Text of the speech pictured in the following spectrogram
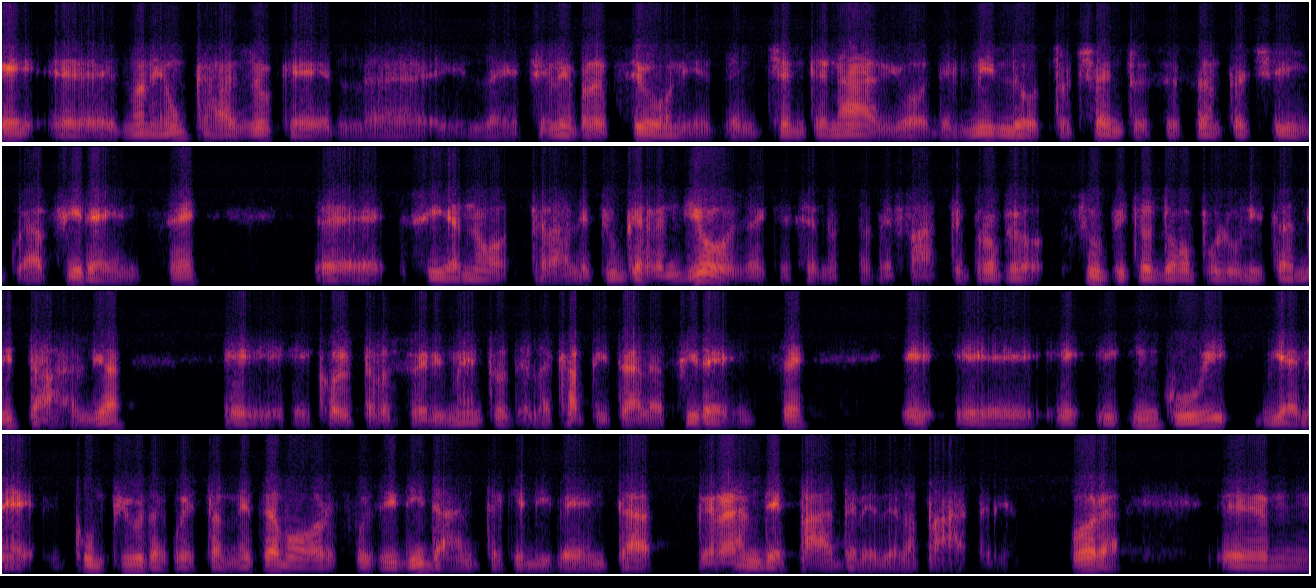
E eh, non è un caso che il, le celebrazioni del centenario del 1865 a Firenze eh, siano tra le più grandiose che siano state fatte proprio subito dopo l'unità d'Italia e, e col trasferimento della capitale a Firenze e, e, in cui viene compiuta questa metamorfosi di Dante che diventa grande padre della patria. Ora, ehm,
